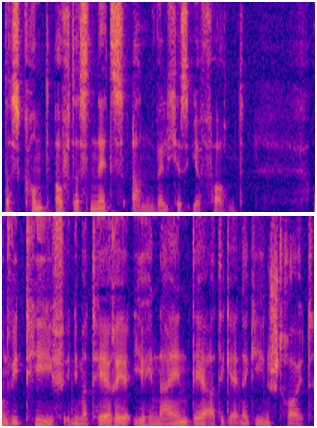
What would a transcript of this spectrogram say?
Das kommt auf das Netz an, welches ihr formt und wie tief in die Materie ihr hinein derartige Energien streut.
